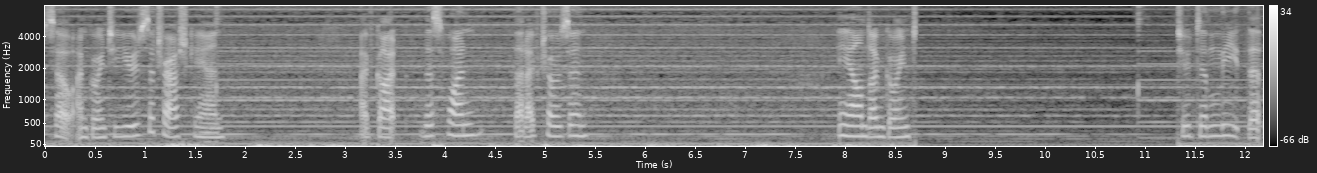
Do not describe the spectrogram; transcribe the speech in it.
So I'm going to use the trash can. I've got this one that I've chosen. And I'm going to, delete that.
